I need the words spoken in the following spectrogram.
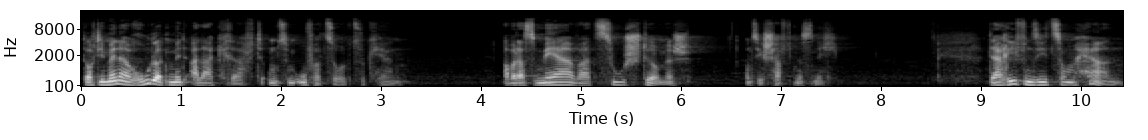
Doch die Männer ruderten mit aller Kraft, um zum Ufer zurückzukehren. Aber das Meer war zu stürmisch und sie schafften es nicht. Da riefen sie zum Herrn.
